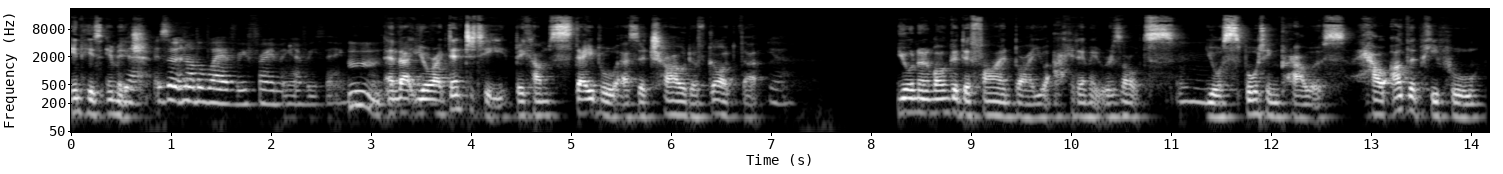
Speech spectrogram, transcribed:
in his image. Yeah, it's another way of reframing everything. Mm, and that your identity becomes stable as a child of God, that Yeah. You're no longer defined by your academic results, mm-hmm. your sporting prowess, how other people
